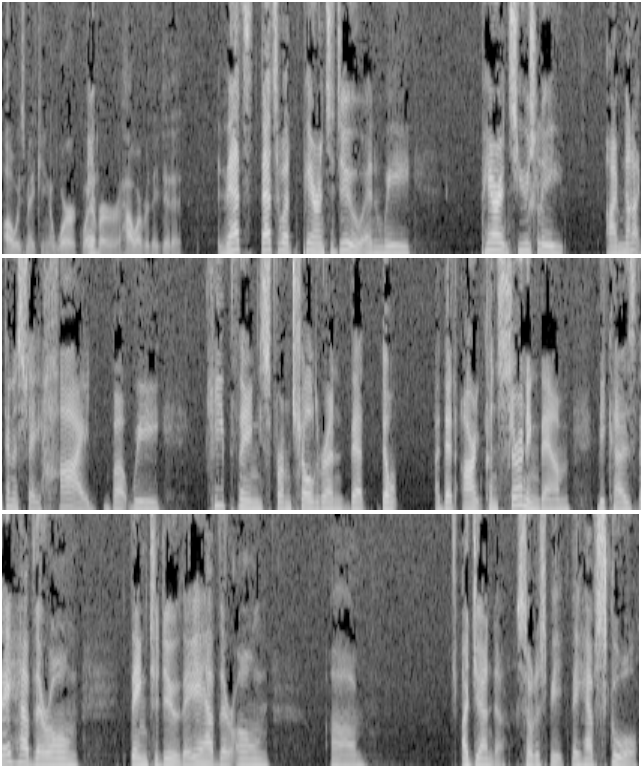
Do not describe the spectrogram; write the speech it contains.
always making it work, whatever, however they did it. that's that's what parents do and we parents usually i'm not going to say hide but we keep things from children that don't that aren't concerning them because they have their own thing to do. They have their own um, agenda so to speak. They have school.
